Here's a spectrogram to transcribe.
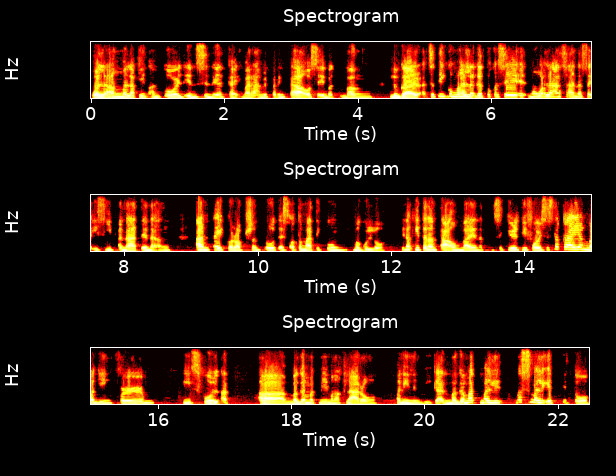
Walang malaking untoward incident kahit marami pa rin tao sa iba't ibang lugar. At sa tingin ko mahalaga to kasi mawala sana sa isipan natin na ang anti-corruption protest automatic kong magulo. Pinakita ng taong bayan at security forces na kayang maging firm, peaceful at ah, bagamat may mga klarong paninindigan. Magamat mali- mas maliit ito,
